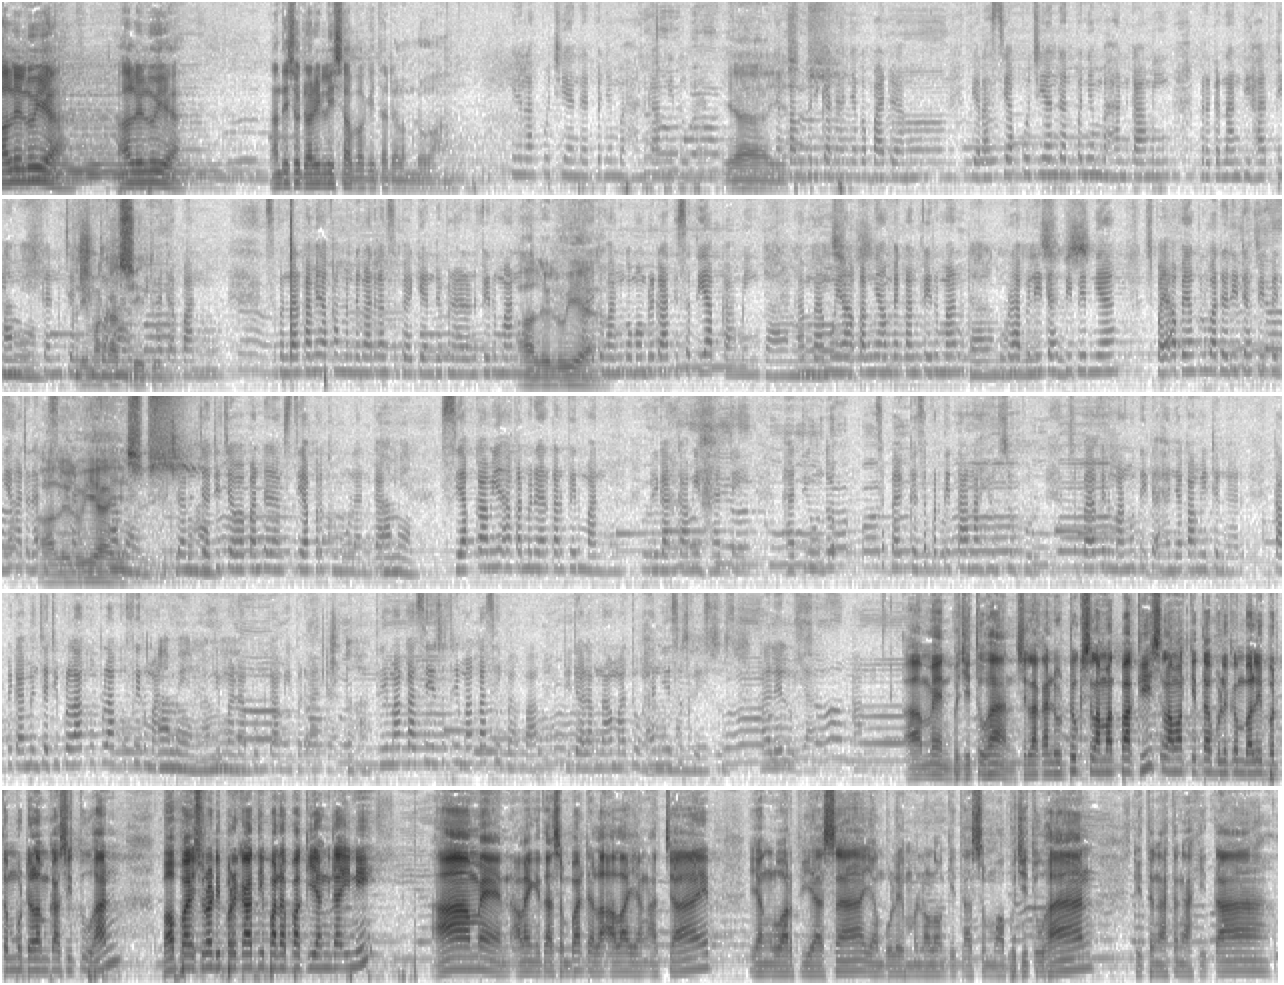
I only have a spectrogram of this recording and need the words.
Haleluya. Haleluya. Nanti saudari Lisa bagi kita dalam doa. Inilah pujian dan penyembahan kami Tuhan. Ya, Yang kami Yesus. berikan hanya kepadamu. Biarlah setiap pujian dan penyembahan kami berkenan di hatimu Amin. dan menjadi Terima syukur kasih, di hadapanmu. Sebentar kami akan mendengarkan sebagian kebenaran firman Haleluya. Tuhan kau memberkati setiap kami. Dalam Hambamu yang akan menyampaikan firman. Urapi lidah bibirnya. Supaya apa yang keluar dari lidah bibirnya adalah isi Haleluya. Yesus. dan menjadi jawaban dalam setiap pergumulan kami. Amin. Siap kami yang akan mendengarkan firman-Mu. Berikan kami hati, hati untuk sebagai seperti tanah yang subur. Supaya firman-Mu tidak hanya kami dengar, tapi kami menjadi pelaku-pelaku firman Amin, amin. di mana pun kami berada. Tuhan. Terima kasih Yesus, terima kasih Bapa di dalam nama Tuhan Yesus Kristus. Haleluya. Amin. Amin, puji Tuhan. Silakan duduk, selamat pagi, selamat kita boleh kembali bertemu dalam kasih Tuhan. Bapak yang sudah diberkati pada pagi yang indah ini. Amin. Allah yang kita sembah adalah Allah yang ajaib, yang luar biasa, yang boleh menolong kita semua. Puji Tuhan, di tengah-tengah kita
